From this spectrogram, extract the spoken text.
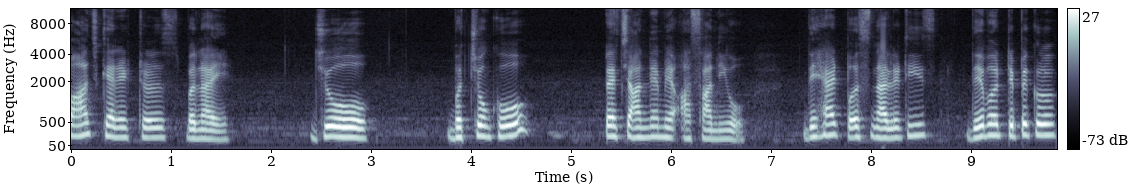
पाँच कैरेक्टर्स बनाए जो बच्चों को पहचानने में आसानी हो। They had personalities they were typical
